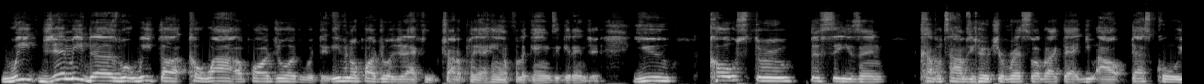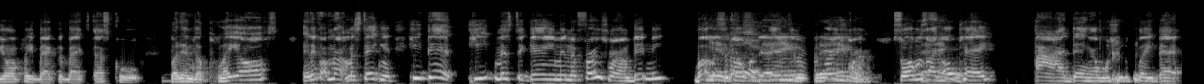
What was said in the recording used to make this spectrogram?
We Jimmy does what we thought Kawhi or Paul George would do, even though Paul George would actually try to play a handful of games to get injured. You coast through the season. A couple times you hurt your wrist or like that, you out. That's cool. You don't play back to backs. That's cool. But in the playoffs, and if I'm not mistaken, he did. He missed a game in the first round, didn't he? Butler Yeah, said, "Oh, the the game in the the first round." So it was like, ankle. okay, ah, dang, I wish you'd have played that.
